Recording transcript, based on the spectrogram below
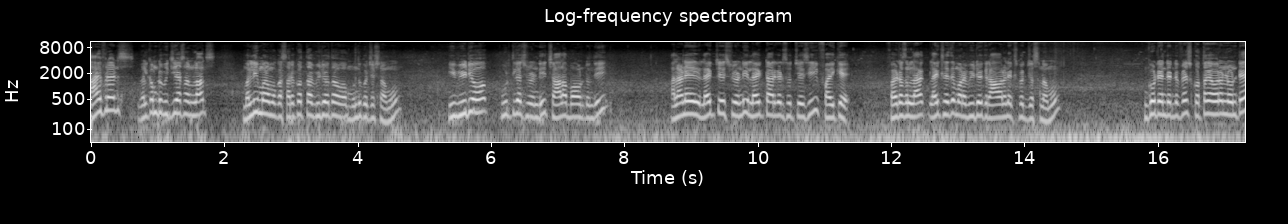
Hi friends welcome to Vijaya's and vlogs. మళ్ళీ మనం ఒక సరికొత్త వీడియోతో ముందుకు వచ్చేసాము ఈ వీడియో పూర్తిగా చూడండి చాలా బాగుంటుంది. అలానే లైక్ చేసి చూడండి లైక్ టార్గెట్స్ వచ్చేసి five K. Five thousand lakh likes అయితే మన వీడియోకి రావాలని ఎక్స్పెక్ట్ చేస్తున్నాము. ఇంకోటి ఏంటంటే ఫ్రెండ్స్ కొత్తగా ఎవరైనా ఉంటే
